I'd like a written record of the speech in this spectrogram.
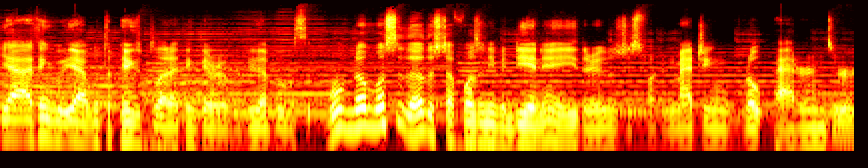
Yeah, I think yeah with the pig's blood I think they were able to do that, but with well no most of the other stuff wasn't even DNA either. It was just fucking matching rope patterns or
